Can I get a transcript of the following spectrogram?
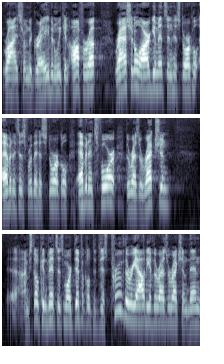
rise from the grave, and we can offer up rational arguments and historical evidences for the historical evidence for the resurrection. Uh, I'm still convinced it's more difficult to disprove the reality of the resurrection than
